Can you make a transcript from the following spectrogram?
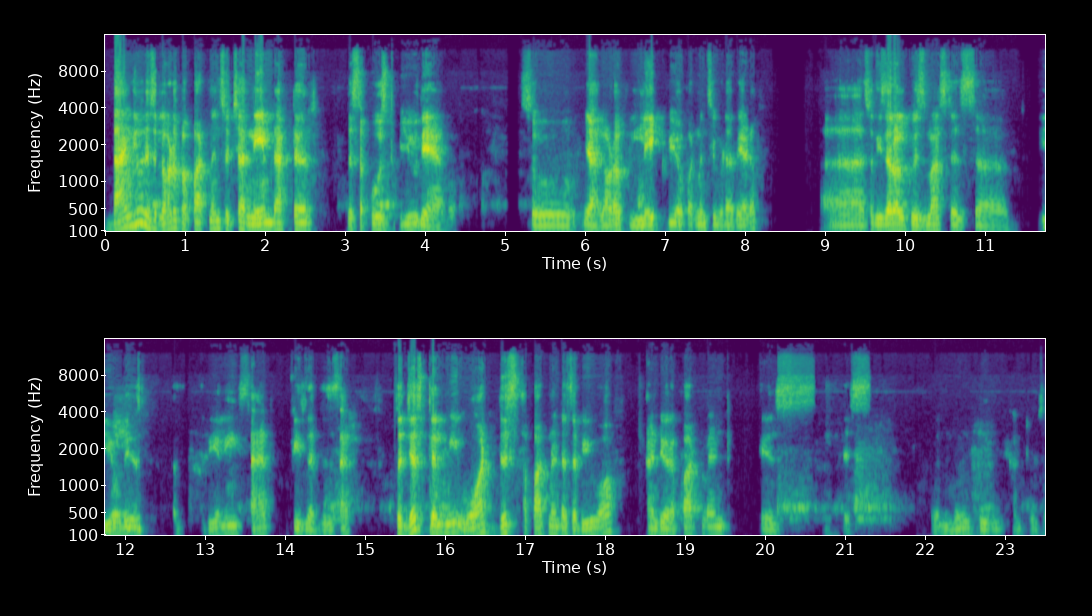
Bangalore has a lot of apartments which are named after the supposed view they have. So yeah, a lot of lake view apartments you would have heard of. Uh, so these are all Quizmasters uh, video. This is really sad. Feels that this is sad. So just tell me what this apartment has a view of, and your apartment is this. We'll move the controls.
